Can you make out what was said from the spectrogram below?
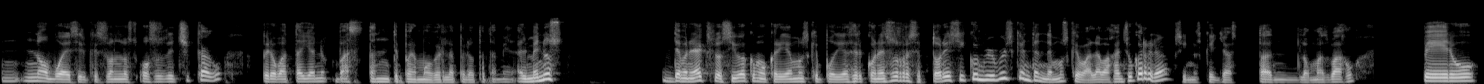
no voy a decir que son los osos de Chicago, pero batallan bastante para mover la pelota también. Al menos de manera explosiva como creíamos que podía ser con esos receptores y con Rivers que entendemos que va a la baja en su carrera, si no es que ya está en lo más bajo, pero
